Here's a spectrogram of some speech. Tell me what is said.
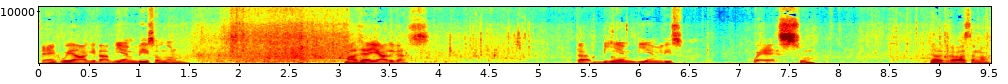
Ten cuidado, aquí está bien liso, Norma. Más si hay algas. Está bien, bien liso. Hueso. ¿Ya lo grabaste o no? ¿Eh?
